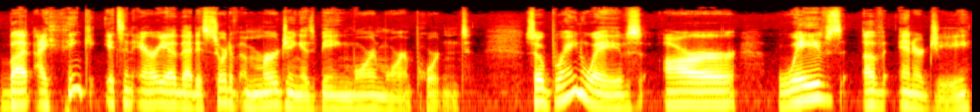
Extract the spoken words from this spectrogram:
but I think it's an area that is sort of emerging as being more and more important. So, brainwaves are waves of energy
